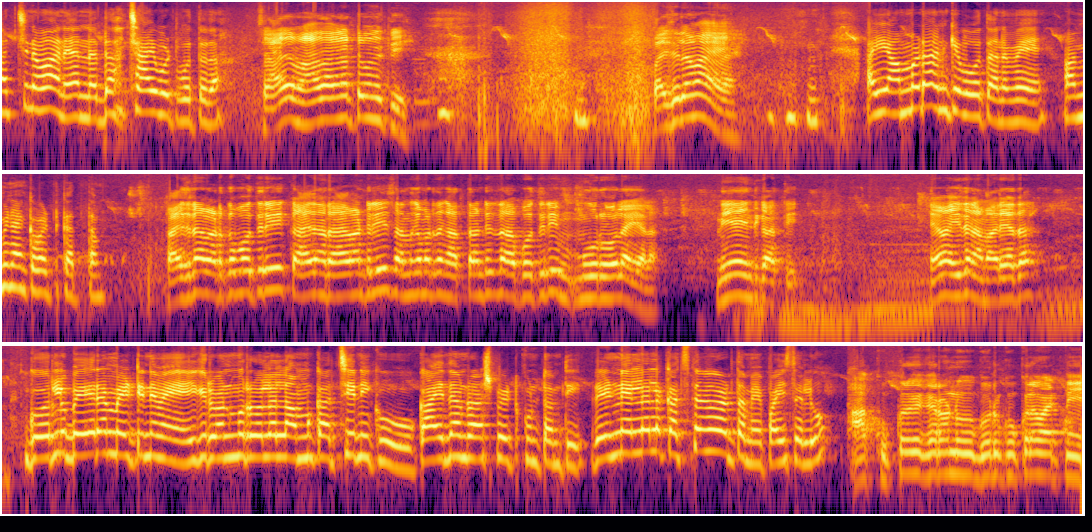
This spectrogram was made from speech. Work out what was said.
వచ్చినవా అని అన్నదా చాయ్ పట్టుపోతుందా చాయ్ మాదా అన్నట్టు ఉంది తి. పైసలేమా? అవి అమ్మడానికే పోతానమే. అమ్మినాక పట్టుకొస్తాం పైసలు పడకపోతుంది కాగితం రావంటిరి సంతకం పెడతాం అత్త అంటే రాపోతుంది మూడు రోజులు అయ్యాల. నేనే ఇంటికి అత్తి. ఏమో ఇదేనా మర్యాద? గొర్రెలు బేరం పెట్టినవే. ఇక రెండు మూడు రోజులలో అమ్మకొచ్చి నీకు కాగితం రాసి పెట్టుకుంటాం తి. రెండు నెలల ఖచ్చితంగా కడతామే పైసలు. ఆ కుక్కల దగ్గర నువ్వు గొర్రె కుక్కలు పట్టిని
